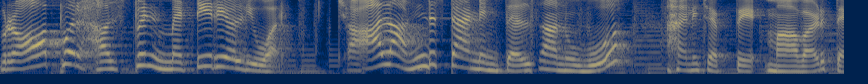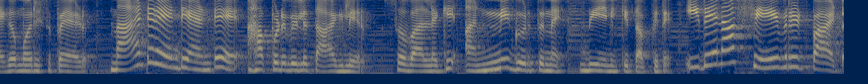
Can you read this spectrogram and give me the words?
proper husband material you are. చాలా అండర్స్టాండింగ్ తెలుసా నువ్వు? అని చెప్తే మావాడు తెగ మురిసిపోయాడు. మ్యాటర్ ఏంటి అంటే అప్పుడు వీళ్ళు తాగలేరు. సో వాళ్ళకి అన్నీ గుర్తున్నాయి దీనికి తప్పితే. ఇదే నా ఫేవరెట్ పార్ట్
